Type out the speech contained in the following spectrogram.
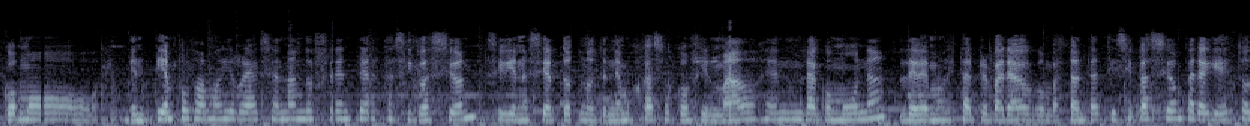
cómo en tiempos vamos a ir reaccionando frente a esta situación. Si bien es cierto, no tenemos casos confirmados en la comuna, debemos estar preparados con bastante anticipación para que esto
